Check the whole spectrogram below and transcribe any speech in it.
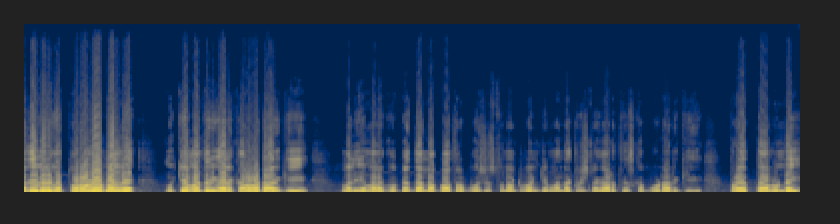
అదేవిధంగా త్వరలోపలనే ముఖ్యమంత్రి కానీ కలవటానికి మరి మనకు పెద్దన్న పాత్ర పోషిస్తున్నటువంటి మందకృష్ణ గారు తీసుకుపోవడానికి ప్రయత్నాలు ఉన్నాయి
